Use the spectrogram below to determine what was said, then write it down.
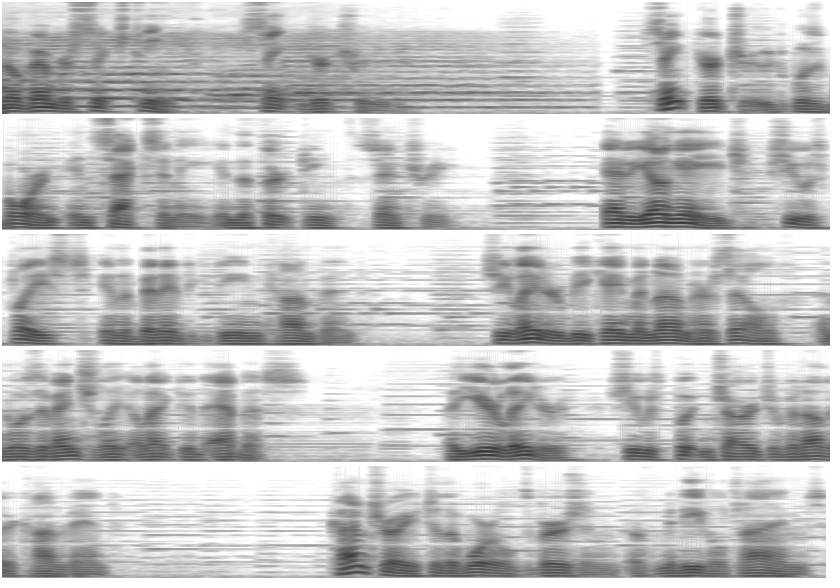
November 16th, St. Gertrude. St. Gertrude was born in Saxony in the 13th century. At a young age, she was placed in a Benedictine convent. She later became a nun herself and was eventually elected abbess. A year later, she was put in charge of another convent. Contrary to the world's version of medieval times,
